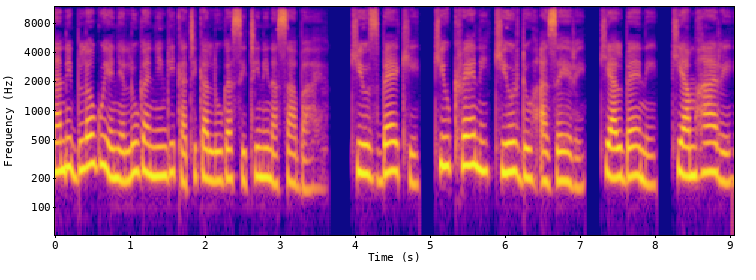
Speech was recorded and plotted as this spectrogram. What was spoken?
na ni blogu yenye lugha nyingi katika lugha 67: Kiuzbeki, Kiukreni, Kiurdu, Azeri, Kialbeni, Kiamhari,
